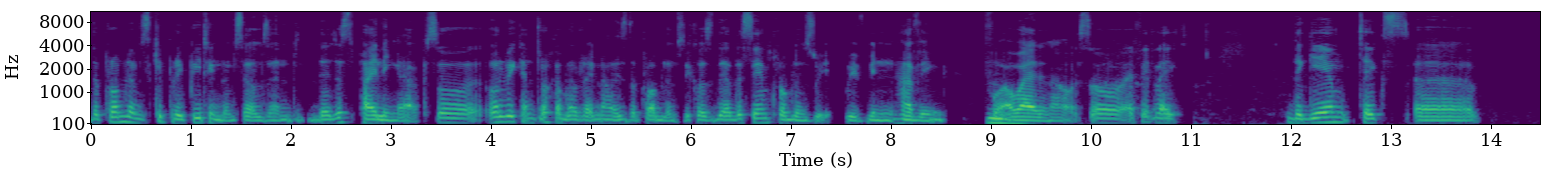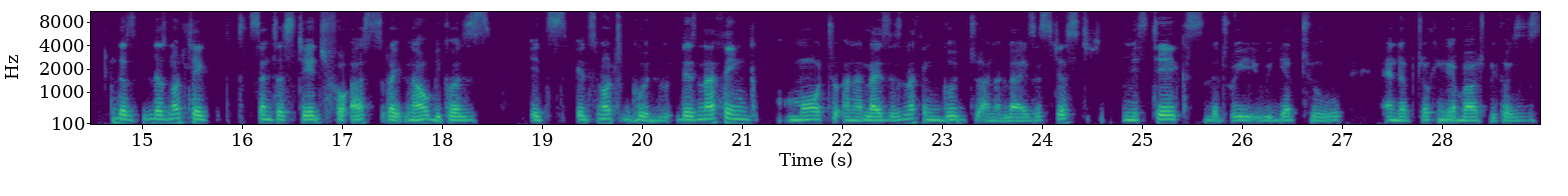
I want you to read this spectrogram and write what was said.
the problems keep repeating themselves and they're just piling up. So all we can talk about right now is the problems because they're the same problems we, we've been having for a Mm. while now. So i feel like the game takes uh, does does not take center stage for us right now because it's it's not good. There's nothing more to analyze. There's nothing good to analyze. It's just mistakes that we we get to end up talking about because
